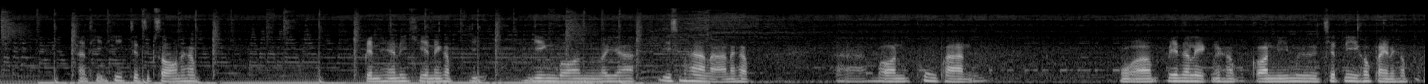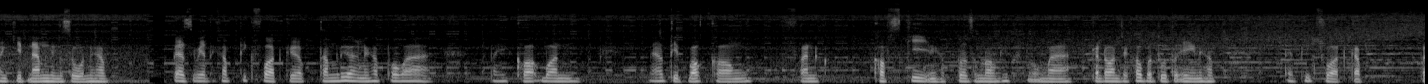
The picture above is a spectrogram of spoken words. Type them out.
5 นาทีที่ 72 นะครับ เป็นแฮร์รี่เคนนะครับ ยิงบอลระยะ 25 หลานะครับอบอลพุ่งผ่าน หัวเบนเล็กนะครับก่อนนี้มือเช็ดนี่เข้าไปนะครับ อังกฤษนำหนึ่งศูนย์นะครับ81นะครับพิกฟอร์ดเกือบทำเรื่องนะครับ เพราะว่าไปเคาะบอลแล้วติดบล็อกของฟันคอฟสกี้นะครับตัวสำรองที่ลงมากระดอนจะเข้าประตูตัวเองนะครับ แต่พิกฟอร์ดกลับไป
